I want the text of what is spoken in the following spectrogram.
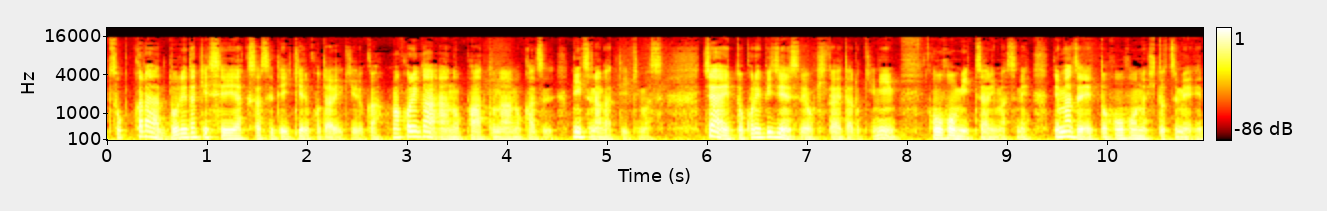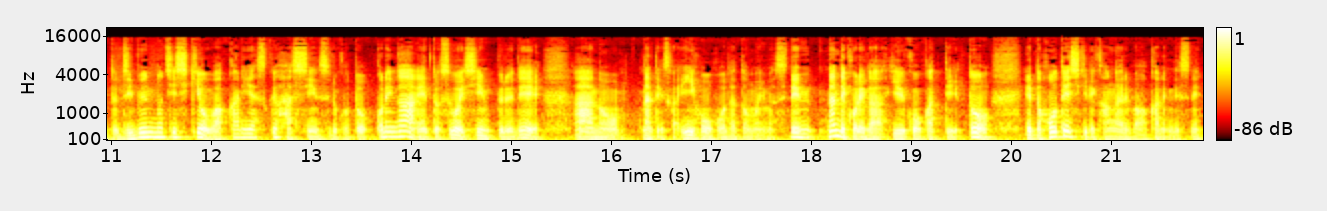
そこからどれだけ制約させていけることができるか。まあ、これが、あの、パートナーの数につながっていきます。じゃあ、えっと、これビジネスで置き換えたときに、方法3つありますね。で、まず、えっと、方法の1つ目、えっと、自分の知識を分かりやすく発信すること。これが、えっと、すごいシンプルで、あの、なんていうんですか、いい方法だと思います。で、なんでこれが有効かっていうと、えっと、方程式で考えればわかるんですね。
